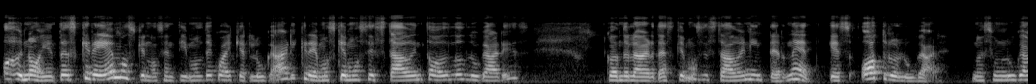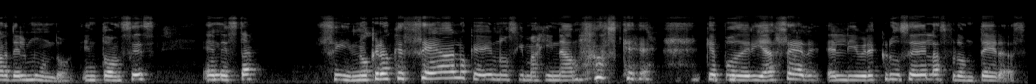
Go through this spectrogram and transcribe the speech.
oh, no, y entonces creemos que nos sentimos de cualquier lugar y creemos que hemos estado en todos los lugares cuando la verdad es que hemos estado en Internet, que es otro lugar, no es un lugar del mundo. Entonces, en esta, sí, no creo que sea lo que nos imaginamos que, que podría ser el libre cruce de las fronteras.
